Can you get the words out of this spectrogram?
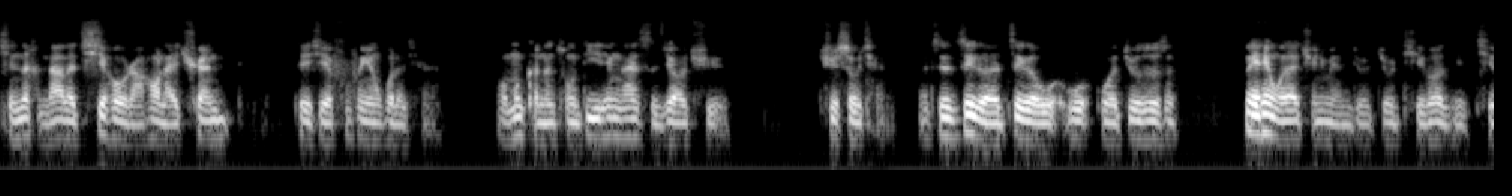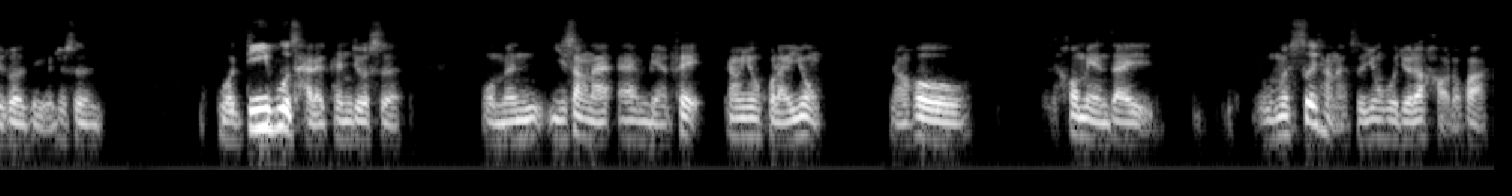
形成很大的气候，然后来圈。这些付费用户的钱，我们可能从第一天开始就要去去收钱。这这个这个，我我我就是那天我在群里面就就提了提出了这个，就是我第一步踩的坑就是我们一上来哎免费让用户来用，然后后面再我们设想的是用户觉得好的话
